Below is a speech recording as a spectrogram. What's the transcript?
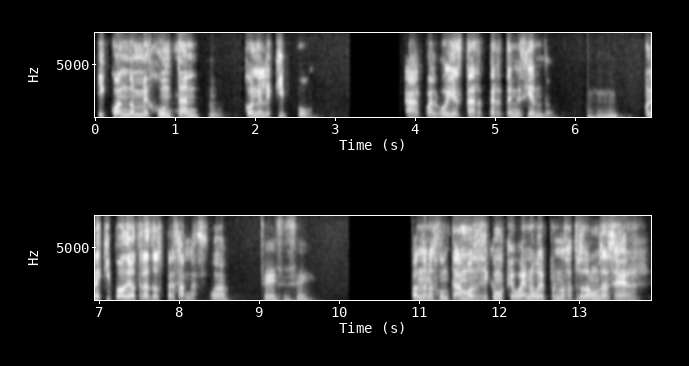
y cuando me juntan con el equipo al cual voy a estar perteneciendo, un equipo de otras dos personas, ¿no? Sí, sí, sí. Cuando nos juntamos, así como que, bueno, güey, pues nosotros vamos a ser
